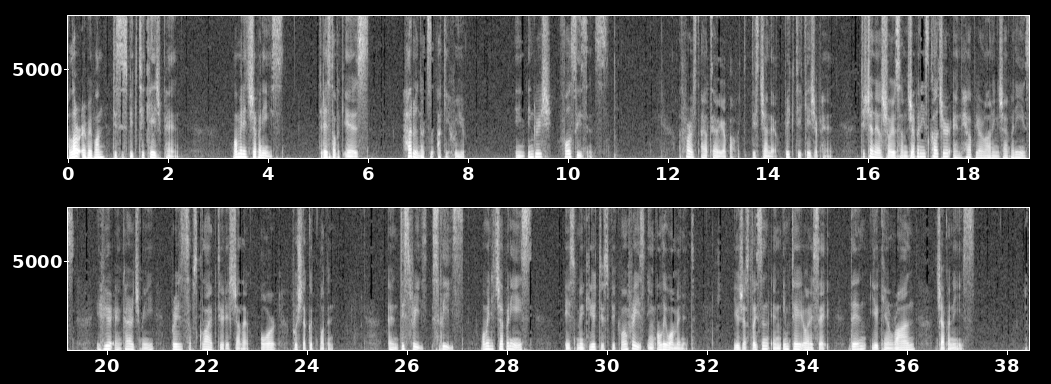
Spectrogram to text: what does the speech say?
Hello everyone, this is Big TK Japan. One minute Japanese. Today's topic is Haru Natsu Aki Fuyu. In English, Four Seasons. At first, I'll tell you about this channel, Big TK Japan. This channel shows you some Japanese culture and help you learning Japanese. If you encourage me, please subscribe to this channel or push the good button. And this series, One Minute Japanese, is make you to speak one phrase in only one minute. You just listen and imitate what I say. Then you can learn Japanese.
